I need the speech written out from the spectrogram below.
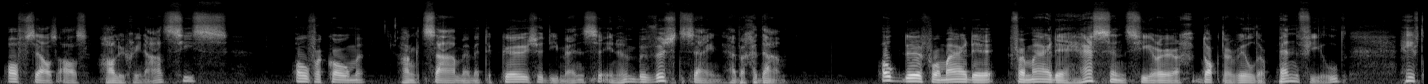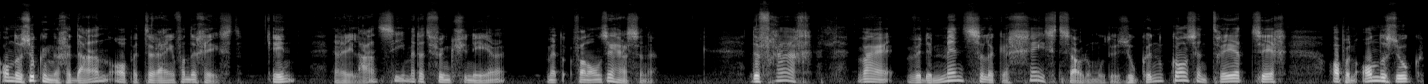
of zelfs als hallucinaties overkomen, hangt samen met de keuze die mensen in hun bewustzijn hebben gedaan. Ook de vermaarde, vermaarde hersenchirurg Dr. Wilder Penfield heeft onderzoekingen gedaan op het terrein van de geest, in relatie met het functioneren met, van onze hersenen. De vraag waar we de menselijke geest zouden moeten zoeken, concentreert zich op een onderzoek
